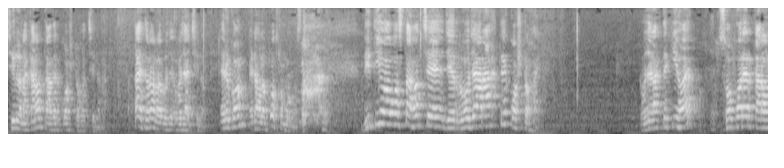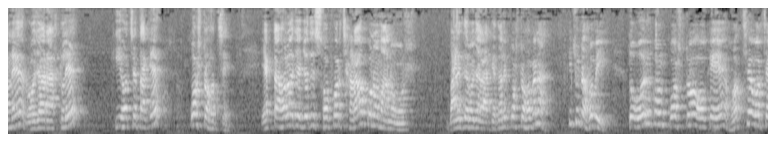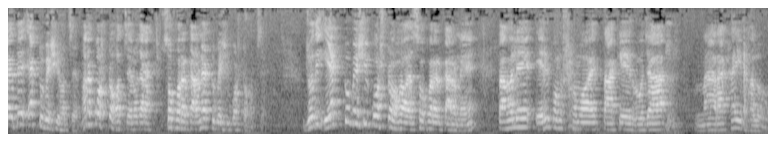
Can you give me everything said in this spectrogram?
ছিল না, কারণ তাদের কষ্ট হচ্ছিল না। তাই তোরা রোজা- ছিল। এরকম, এটা হলো প্রথম অবস্থা। দ্বিতীয় অবস্থা হচ্ছে যে রোজা রাখতে কষ্ট হয়। রোজা রাখতে কি হয়? সফরের কারণে রোজা রাখলে কি হচ্ছে তাকে? কষ্ট হচ্ছে। একটা হলো যে যদি সফর ছাড়াও কোনো মানুষ বাড়িতে রোজা রাখে, তাহলে কষ্ট হবে না? কিছুটা হবেই। তো ওইরকম কষ্ট ওকে হচ্ছে ওর চাইতে একটু বেশি হচ্ছে। মানে কষ্ট হচ্ছে রোজা সফরের কারণে একটু বেশি কষ্ট হচ্ছে। যদি একটু বেশি কষ্ট হয় সফরের কারণে তাহলে এরকম সময় তাকে রোজা না রাখাই ভালো।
